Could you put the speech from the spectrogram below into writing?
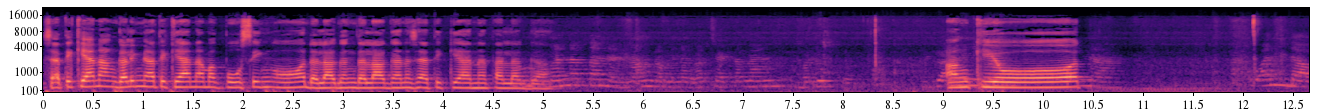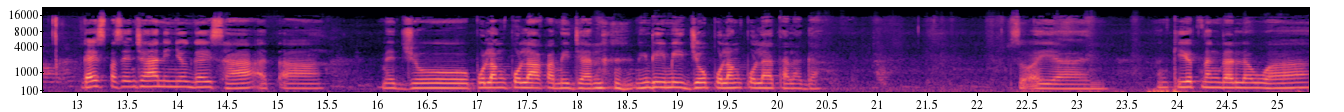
Si Ate Kiana, ang galing ni Ate Kiana magposing, oh. Dalagang dalaga na si Ate Kiana talaga. Ang cute. Guys, pasensyahan ninyo guys ha. At ah, medyo pulang-pula kami dyan. Hindi medyo, pulang-pula talaga. So, ayan. Ang cute ng dalawa.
